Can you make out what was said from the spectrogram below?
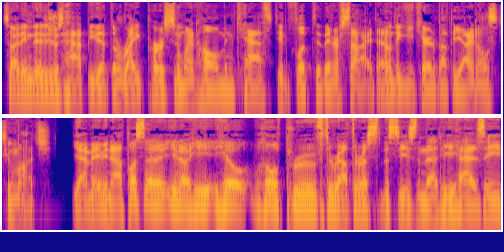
So I think they're just happy that the right person went home and Kass did flip to their side. I don't think he cared about the idols too much. Yeah, maybe not. Plus, uh, you know, he he'll he'll prove throughout the rest of the season that he has a,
